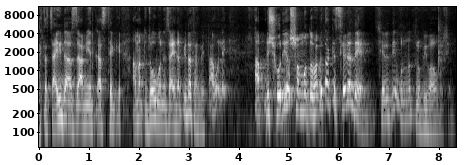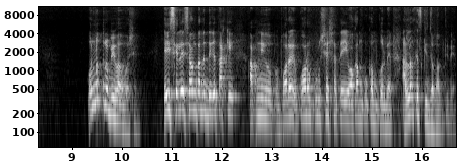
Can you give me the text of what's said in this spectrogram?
একটা চাহিদা আছে, আমি এর কাছ থেকে আমার তো যৌবনের চাহিদা পিতা থাকবে, তাহলে আপনি শরীর সম্মতভাবে তাকে ছেড়ে দেন। ছেড়ে দিয়ে অন্যত্র বিবাহ বসেন। অন্যত্র বিবাহ বসেন। এই ছেলে সন্তানের দিকে তাকে আপনি পরে, পরপুরুষের সাথে এই অকাম কুকাম করবেন। আল্লাহর কাছে কি জবাব দিবেন?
